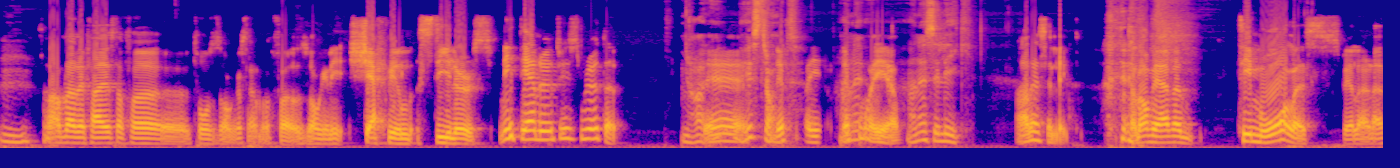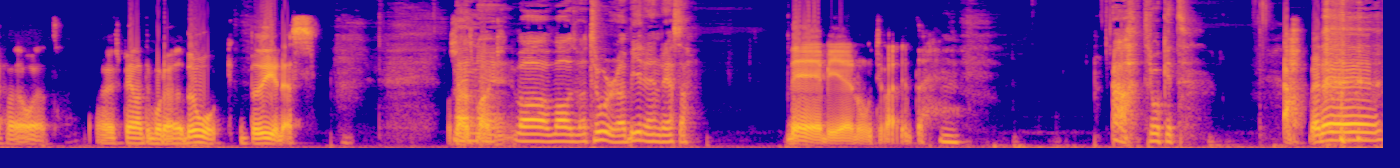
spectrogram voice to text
Mm. Så han hamnade i Färjestad för två säsonger sedan och förra säsongen i Sheffield Steelers. 91 utvisningsminuter. Ja, det, det är strångt. Det får man ge, Han ge. Han är sig lik. Han är sig likt. Sen har vi även Tim Wallace spelare där förra året. Han har ju spelat i både Örebro och Brynäs. Och Men eh, vad, vad, vad tror du då? Blir det en resa? Det blir det nog tyvärr inte. Ah, tråkigt. Ja, men det...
